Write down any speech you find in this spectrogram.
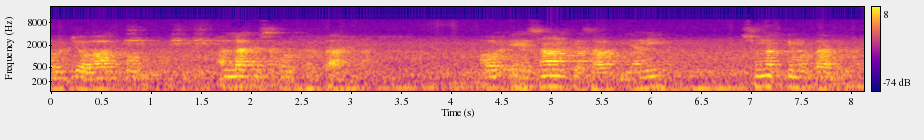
توجہات کو اللہ کے سپورٹ کرتا ہے اور احسان کے ساتھ یعنی سنت کے مطابق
